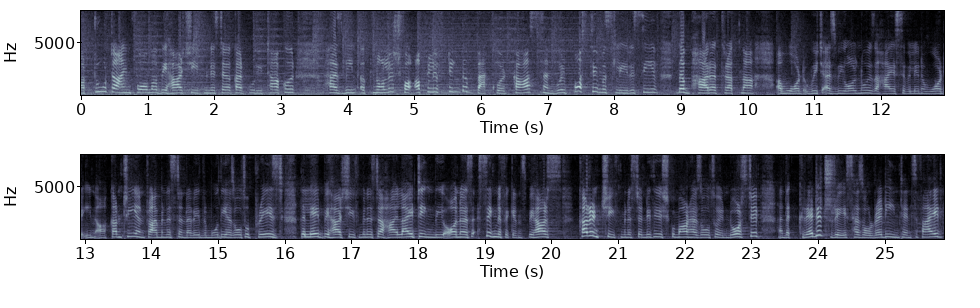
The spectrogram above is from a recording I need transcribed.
A two-time former Bihar Chief Minister Karpuri Thakur has been acknowledged for uplifting the backward castes and will posthumously receive the Bharat Ratna Award, which as we all know is the highest civilian award in our country. And Prime Minister Narendra Modi has also praised the late Bihar Chief Minister, highlighting the honour's significance. Bihar's current Chief Minister Nitish Kumar has also endorsed it and the credit race has already intensified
